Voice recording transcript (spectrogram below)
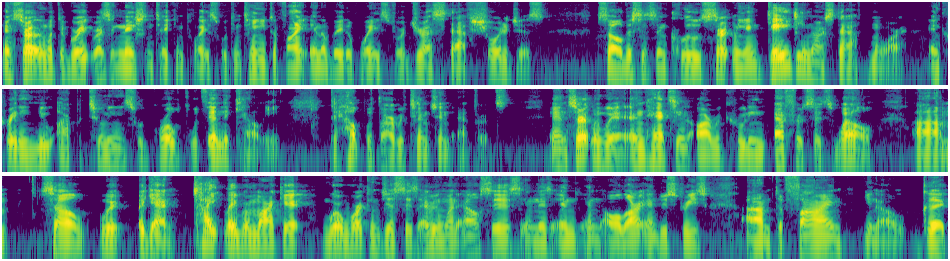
And certainly with the great resignation taking place, we continue to find innovative ways to address staff shortages. So this is, includes certainly engaging our staff more and creating new opportunities for growth within the county to help with our retention efforts. And certainly we're enhancing our recruiting efforts as well. Um, so we're again tight labor market. We're working just as everyone else is in this in, in all our industries um, to find you know good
